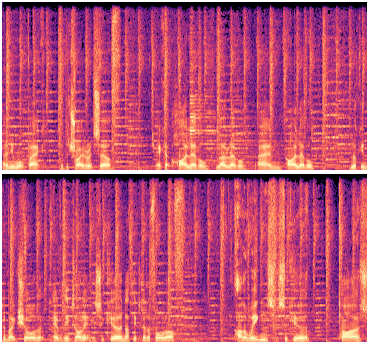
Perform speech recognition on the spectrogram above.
And you walk back to the trailer itself, check at high level, low level and eye level. Looking to make sure that everything's on it, it's secure, nothing's going to fall off. Are the wings secure? Tyres,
